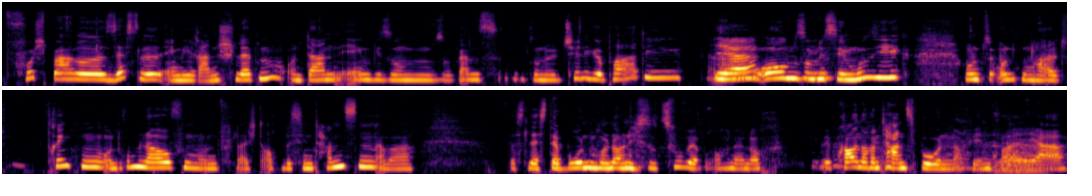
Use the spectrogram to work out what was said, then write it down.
furchtbare Sessel irgendwie ranschleppen und dann irgendwie so, so ganz, so eine chillige Party. Ja. Ahnung, Oben so ein bisschen Musik und unten halt trinken und rumlaufen und vielleicht auch ein bisschen tanzen, aber das lässt der Boden wohl noch nicht so zu. Wir brauchen ja noch, wir brauchen noch einen Tanzboden auf jeden Fall, ja.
